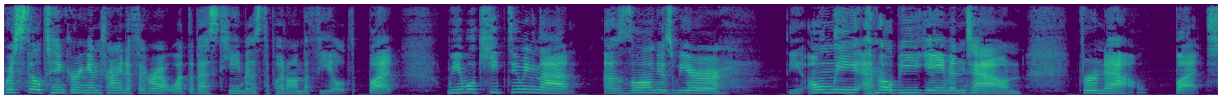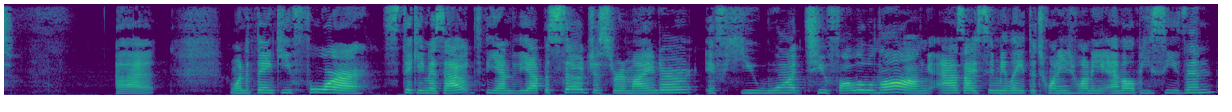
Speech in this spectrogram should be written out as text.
We're still tinkering and trying to figure out what the best team is to put on the field. But we will keep doing that as long as we are the only MLB game in town for now. But uh, I want to thank you for sticking us out to the end of the episode. Just a reminder if you want to follow along as I simulate the 2020 MLB season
